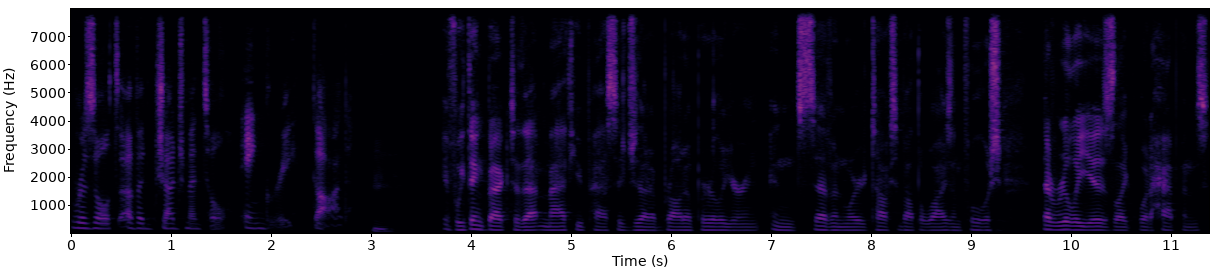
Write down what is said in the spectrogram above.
result of a judgmental, angry God. Hmm. if we think back to that Matthew passage that I brought up earlier in, in seven, where he talks about the wise and foolish, that really is like what happens.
